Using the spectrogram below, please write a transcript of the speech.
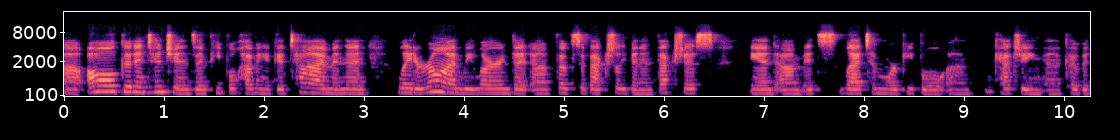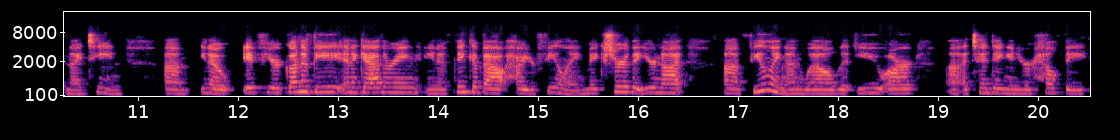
uh, all good intentions and people having a good time. And then later on, we learned that uh, folks have actually been infectious and um, it's led to more people um, catching uh, COVID 19. Um, you know, if you're going to be in a gathering, you know, think about how you're feeling. Make sure that you're not uh, feeling unwell, that you are uh, attending and you're healthy.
